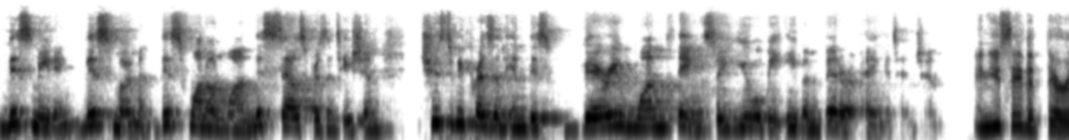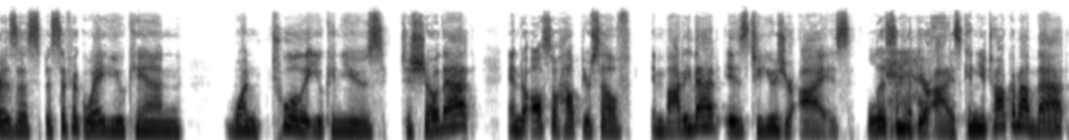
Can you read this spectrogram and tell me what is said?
this meeting, this moment, this one-on-one, this sales presentation. Choose to be present in this very one thing so you will be even better at paying attention. And you say that there is a specific way you can one tool that you can use to show that and to also help yourself embody that is to use your eyes. Listen yes. with your eyes. Can you talk about that?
